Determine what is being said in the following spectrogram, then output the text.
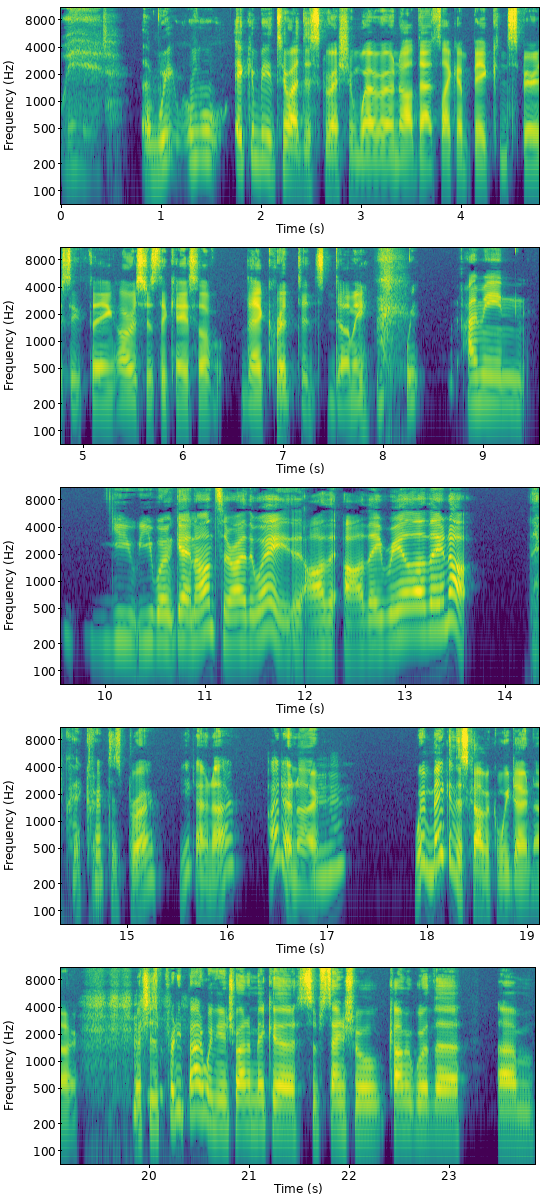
weird. We, it can be to our discretion whether or not that's like a big conspiracy thing or it's just a case of they're cryptids, dummy. we, I mean, you you won't get an answer either way. Are they are they real? Or are they not? They're they're cryptids. cryptids, bro. You don't know. I don't know. hmm We're making this comic and we don't know, which is pretty bad when you're trying to make a substantial comic with a um,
